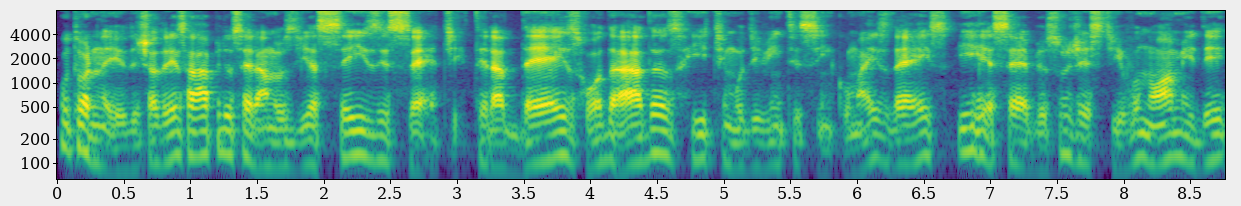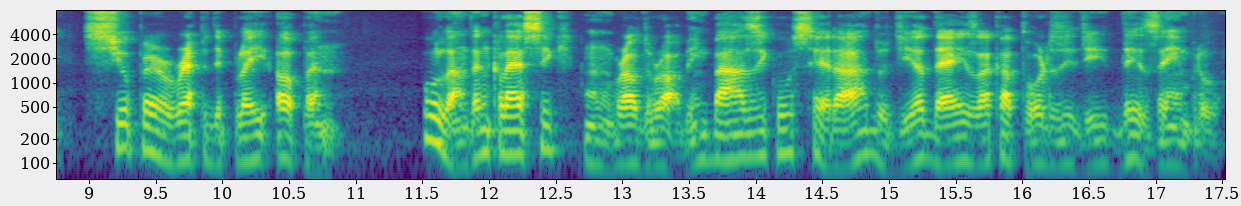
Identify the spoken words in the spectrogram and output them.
O torneio de xadrez rápido será nos dias 6 e 7. Terá 10 rodadas, ritmo de 25 mais 10 e recebe o sugestivo nome de Super Rapid Play Open. O London Classic, um round robin básico, será do dia 10 a 14 de dezembro.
